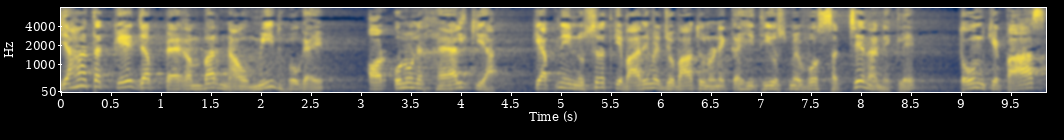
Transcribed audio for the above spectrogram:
यहां तक के जब पैगंबर नाउमीद हो गए और उन्होंने ख्याल किया कि अपनी नुसरत के बारे में जो बात उन्होंने कही थी, उसमें वो सच्चे ना निकले तो उनके पास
